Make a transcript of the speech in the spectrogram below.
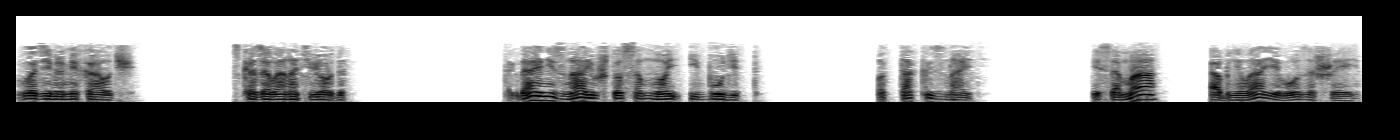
Владимир Михайлович, — сказала она твердо, — тогда я не знаю, что со мной и будет. Вот так и знайте. И сама обняла его за шею.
